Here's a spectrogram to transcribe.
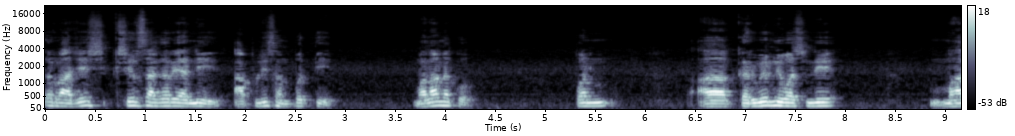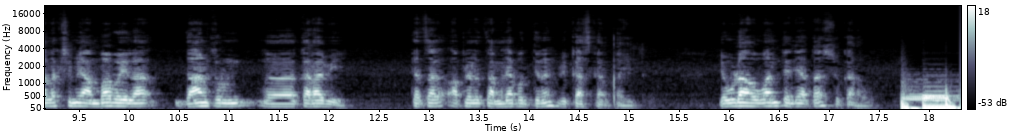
तर राजेश क्षीरसागर यांनी आपली संपत्ती मला नको. पण करवीर निवासिनी महालक्ष्मी अंबाबाईला दान करून करावी त्याचा आपल्याला चांगल्या पद्धतीनं विकास करता येईल. एवढं आव्हान त्यांनी आता स्वीकारावं.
